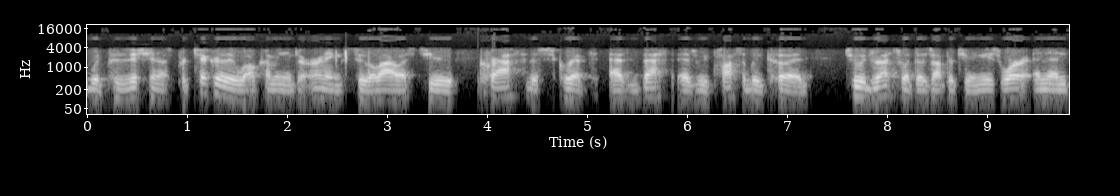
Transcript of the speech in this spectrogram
would position us particularly well coming into earnings to allow us to craft the script as best as we possibly could to address what those opportunities were and then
